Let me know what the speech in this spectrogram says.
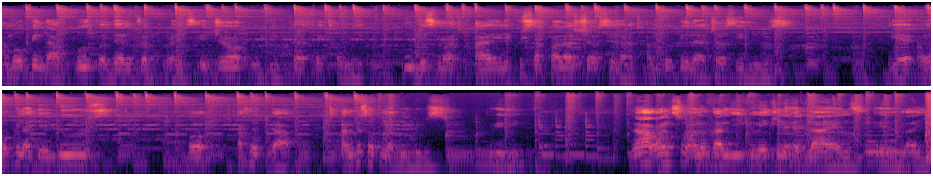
I'm hoping that both of them drop points. A draw would be perfect for me in this match. And in the Crystal Palace Chelsea match, I'm hoping that Chelsea lose. Yeah, I'm hoping that they lose, but I hope that I'm just hoping that they lose. Really. Yeah. Now on to another league making headlines in La Liga.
